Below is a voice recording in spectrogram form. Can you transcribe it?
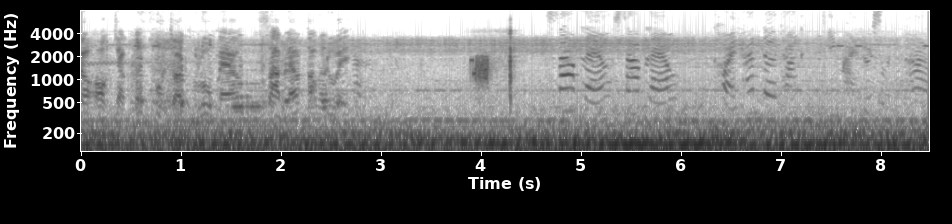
จากวงโคจรของโลกแล้ว ทราบแล้วตอบด้วย ทราบแล้ว ทราบแล้ว ขอให้ท่านเดินทางถึงที่หมายโดยสวัสดิภาพ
